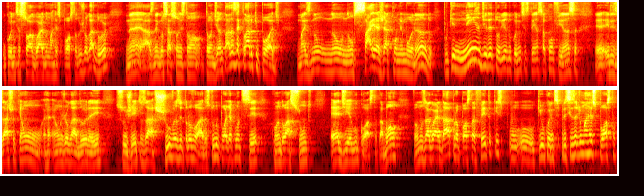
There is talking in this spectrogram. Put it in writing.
O Corinthians só aguarda uma resposta do jogador, né? As negociações estão, estão adiantadas, é claro que pode mas não, não, não saia já comemorando, porque nem a diretoria do Corinthians tem essa confiança. É, eles acham que é um, é um jogador aí sujeitos a chuvas e trovoadas. Tudo pode acontecer quando o assunto é Diego Costa, tá bom? Vamos aguardar a proposta feita que o, o, que o Corinthians precisa de uma resposta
